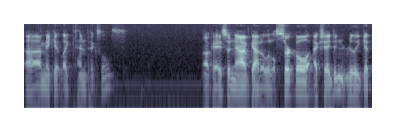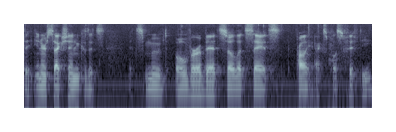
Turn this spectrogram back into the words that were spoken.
uh, make it like 10 pixels. Okay, so now I've got a little circle. Actually, I didn't really get the intersection because it's it's moved over a bit. So let's say it's probably x plus 50.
